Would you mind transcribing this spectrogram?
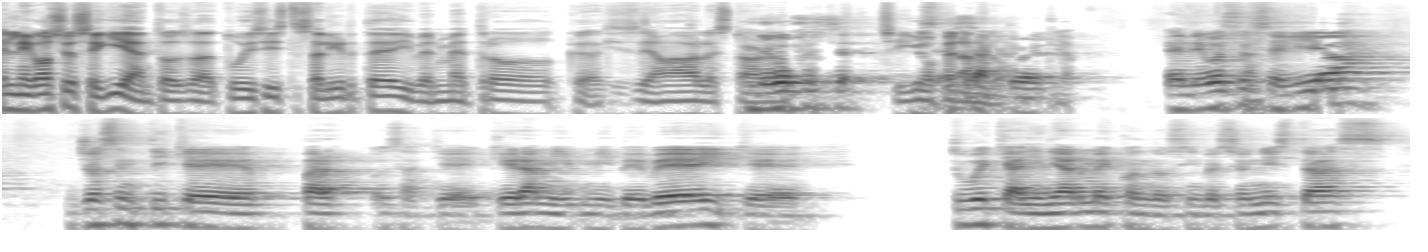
el negocio seguía, entonces tú hiciste salirte y Metro, que así se llamaba la startup, siguió operando. El negocio seguía. Yo sentí que, para, o sea, que, que era mi, mi, bebé y que tuve que alinearme con los inversionistas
